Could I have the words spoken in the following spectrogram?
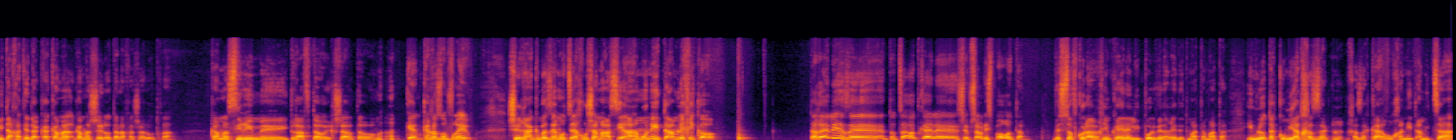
מתחת ידה. כמה, כמה שאלות הלכה שאלו אותך? כמה סירים אה, הטרפת או הכשרת או מה? כן, ככה סופרים. שרק בזה מוצא החוש המעשי ההמוני טעם לחיקו. תראה לי איזה תוצאות כאלה שאפשר לספור אותן. וסוף כל ערכים כאלה ליפול ולרדת מטה-מטה. אם לא תקום יד חזק, חזקה, רוחנית אמיצה,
